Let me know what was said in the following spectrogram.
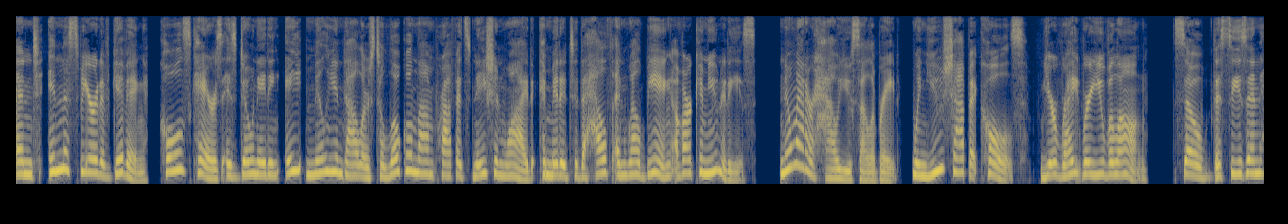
And in the spirit of giving, Kohl's Cares is donating $8 million to local nonprofits nationwide committed to the health and well being of our communities. No matter how you celebrate, when you shop at Kohl's, you're right where you belong. So this season,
